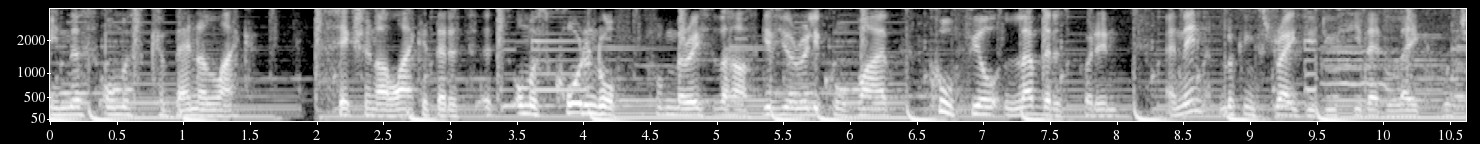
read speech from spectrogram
in this almost cabana-like section. I like it that it's it's almost cordoned off from the rest of the house. Gives you a really cool vibe, cool feel. Love that it's put in. And then looking straight, you do see that lake, which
